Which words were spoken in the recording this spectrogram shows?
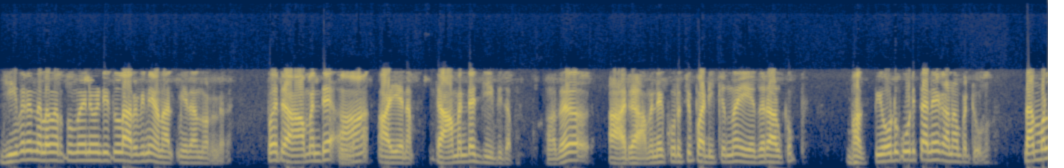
ജീവനെ നിലനിർത്തുന്നതിന് വേണ്ടിയിട്ടുള്ള അറിവിനെയാണ് ആത്മീയത എന്ന് പറയുന്നത് ഇപ്പൊ രാമന്റെ ആ അയനം രാമന്റെ ജീവിതം അത് ആ രാമനെ കുറിച്ച് പഠിക്കുന്ന ഏതൊരാൾക്കും ഭക്തിയോടുകൂടി തന്നെ കാണാൻ പറ്റുള്ളൂ. നമ്മൾ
